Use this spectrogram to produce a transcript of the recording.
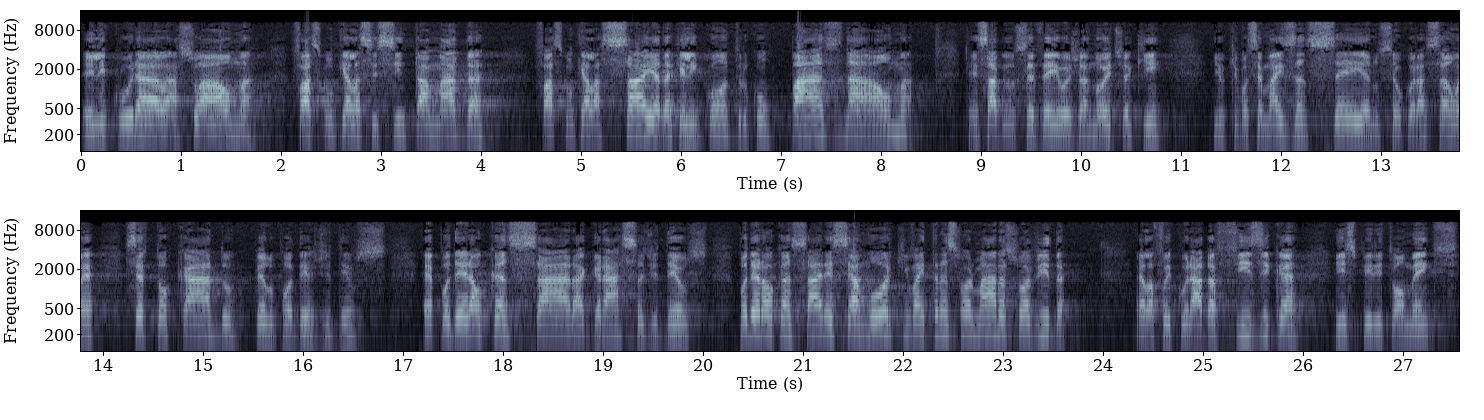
Ele cura a sua alma, faz com que ela se sinta amada, faz com que ela saia daquele encontro com paz na alma. Quem sabe você veio hoje à noite aqui e o que você mais anseia no seu coração é ser tocado pelo poder de Deus, é poder alcançar a graça de Deus, poder alcançar esse amor que vai transformar a sua vida. Ela foi curada física e espiritualmente,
